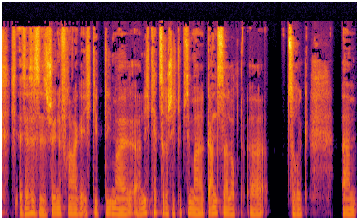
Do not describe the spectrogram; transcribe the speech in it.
das ist eine schöne Frage. Ich gebe die mal, äh, nicht ketzerisch, ich gebe sie mal ganz salopp äh, zurück. Ähm,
